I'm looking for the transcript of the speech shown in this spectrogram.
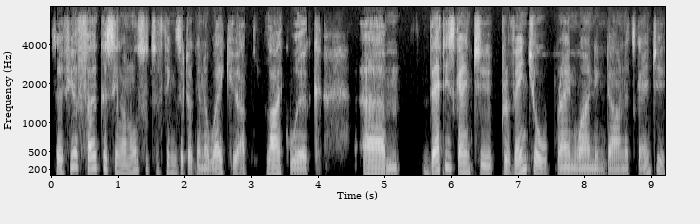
So, if you're focusing on all sorts of things that are going to wake you up, like work, um, that is going to prevent your brain winding down. It's going to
